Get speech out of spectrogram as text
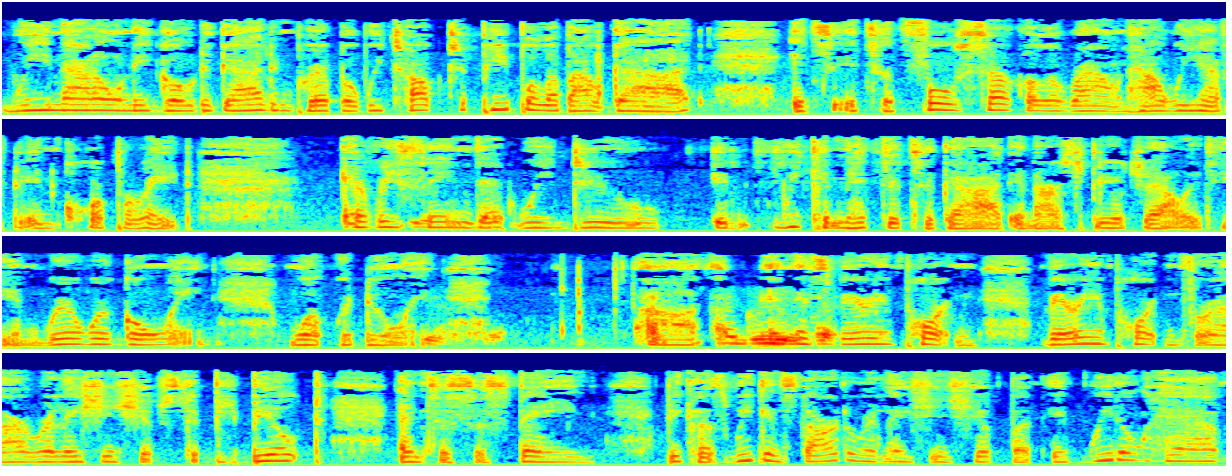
we not only go to God in prayer, but we talk to people about God. It's it's a full circle around how we have to incorporate everything that we do. It, we connect it to God in our spirituality and where we're going, what we're doing. Uh, and it's very important, very important for our relationships to be built and to sustain because we can start a relationship, but if we don't have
